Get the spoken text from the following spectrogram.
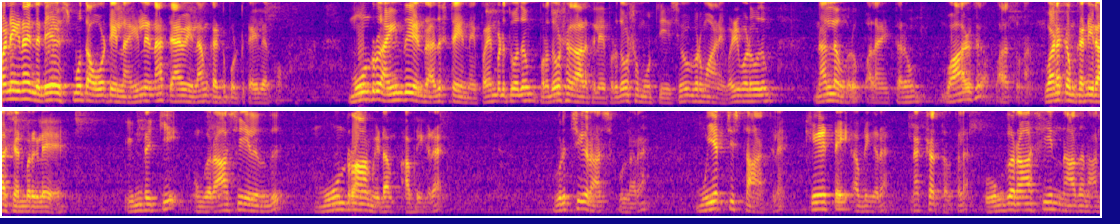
பண்ணிங்கன்னா இந்த டே ஸ்மூத்தாக ஓட்டிடலாம். இல்லைன்னா தேவையில்லாமல் கட்டுப்போட்டு கையில் இருக்கும். மூன்று ஐந்து என்ற அதிர்ஷ்ட எண்ணை பயன்படுத்துவதும் பிரதோஷ காலத்திலே பிரதோஷமூர்த்தி சிவபெருமானை வழிபடுவதும் நல்ல ஒரு பலனை தரும். வாழ்க வளத்துடன். வணக்கம் கன்னிராசி அன்பர்களே. இன்றைக்கு உங்கள் ராசியிலிருந்து மூன்றாம் இடம் அப்படிங்கிற விருச்சிக ராசிக்குள்ளார முயற்சி ஸ்தானத்தில் கேட்டை அப்படிங்கிற நட்சத்திரத்தில் உங்கள் ராசியின் நாதனான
